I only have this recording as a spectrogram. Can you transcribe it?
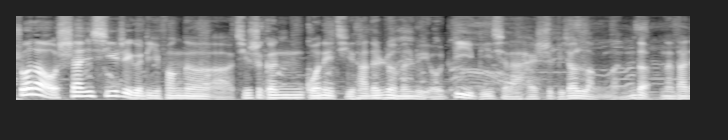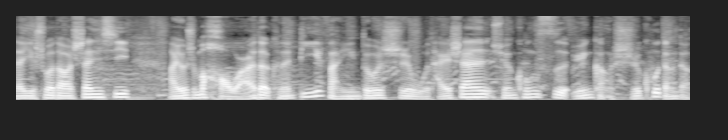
说到山西这个地方呢，啊，其实跟国内其他的热门旅游地比起来，还是比较冷门的。那大家一说到山西，啊，有什么好玩的？可能第一反应都是五台山、悬空寺、云冈石窟等等。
